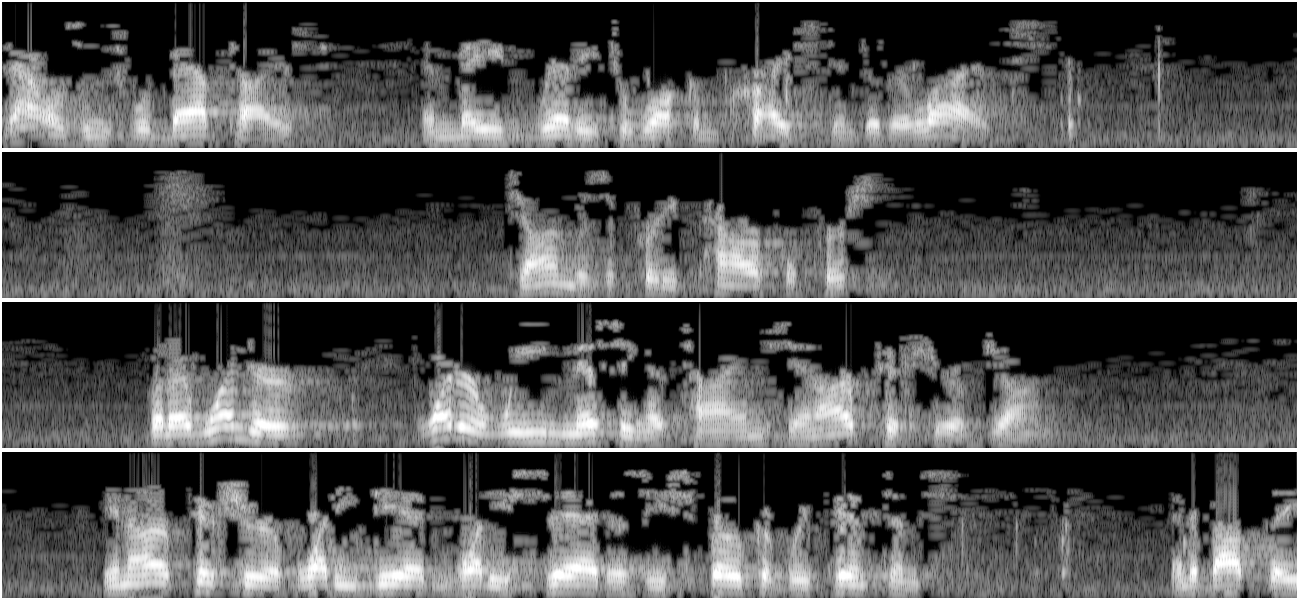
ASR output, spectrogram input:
thousands were baptized and made ready to welcome Christ into their lives. John was a pretty powerful person. But I wonder, what are we missing at times in our picture of John? In our picture of what he did and what he said as he spoke of repentance and about the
